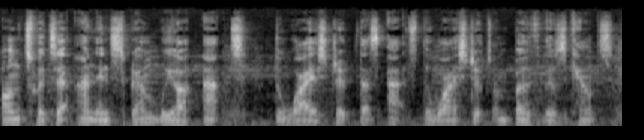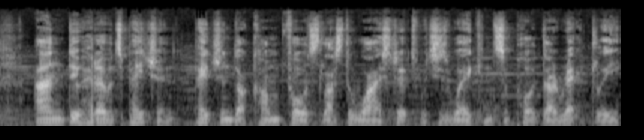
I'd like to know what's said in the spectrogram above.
on Twitter and Instagram. We are at the Wire Stripped. That's at the Wire Stripped on both of those accounts. And do head over to Patreon, patreon.com forward slash the Wire Stripped, which is where you can support directly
